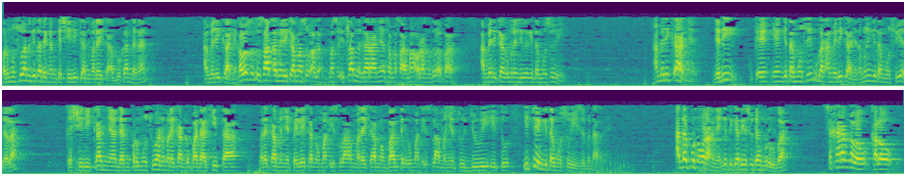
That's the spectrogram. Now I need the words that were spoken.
Permusuhan kita dengan kesyirikan mereka bukan dengan Amerikanya. Kalau suatu saat Amerika masuk masuk Islam negaranya sama-sama orang itu apa? Amerika kemudian juga kita musuhi. Amerikanya. Jadi yang kita musuhi bukan Amerikanya, namun yang kita musuhi adalah kesyirikannya dan permusuhan mereka kepada kita, mereka menyepelekan umat Islam, mereka membantai umat Islam, menyetujui itu, itu yang kita musuhi sebenarnya. Adapun orangnya ketika dia sudah berubah, sekarang kalau kalau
